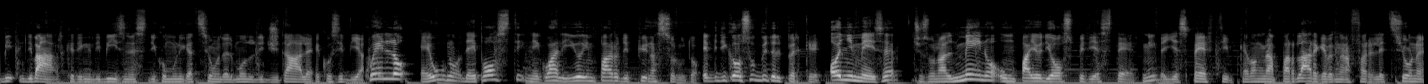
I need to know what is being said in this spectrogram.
di, di marketing, di business, di comunicazione del mondo digitale e così via. Quello è uno dei posti nei quali io imparo di più in assoluto. E vi dico subito il perché. Ogni mese ci sono almeno un paio di ospiti esterni, degli esperti che vengono a parlare, che vengono a fare lezione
